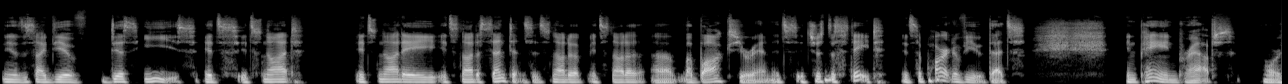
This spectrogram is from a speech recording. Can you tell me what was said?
you know this idea of dis-ease? It's it's not it's not a it's not a sentence. It's not a it's not a a, a box you're in. It's it's just a state. It's a part of you that's in pain, perhaps, or,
